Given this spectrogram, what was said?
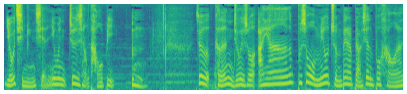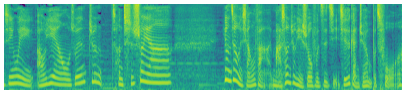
尤其明显，因为就是想逃避。嗯，就可能你就会说：“哎呀，那不是我没有准备而表现的不好啊，是因为熬夜啊，我昨天就很迟睡啊。”用这种想法，马上就可以说服自己，其实感觉很不错，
